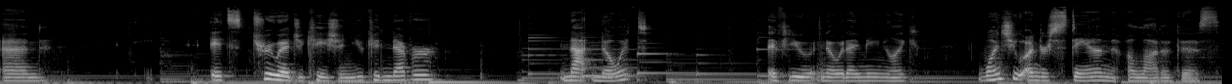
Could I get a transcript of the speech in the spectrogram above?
and it's true education. You could never not know it if you know what I mean. Like, once you understand a lot of this,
